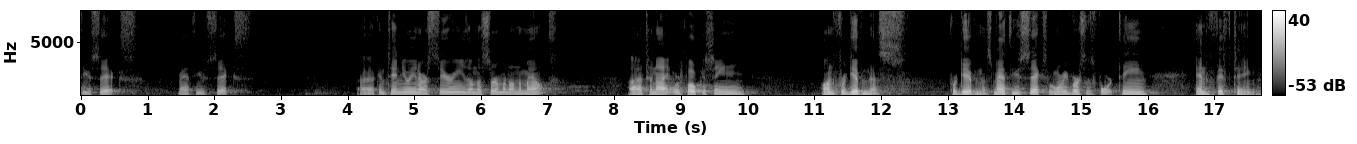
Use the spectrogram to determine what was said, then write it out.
Matthew 6. Matthew 6. Uh, continuing our series on the Sermon on the Mount. Uh, tonight we're focusing on forgiveness. Forgiveness. Matthew 6, we're going to read verses 14 and 15.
